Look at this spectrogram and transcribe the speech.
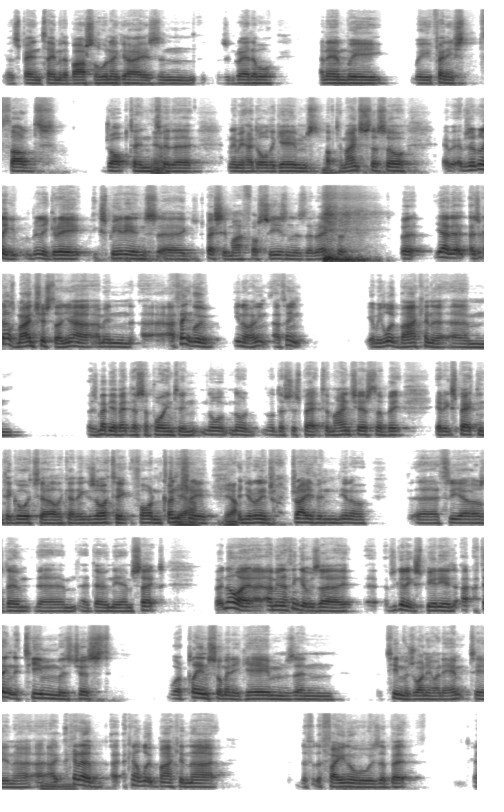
You know, spend time with the Barcelona guys and it was incredible. And then we we finished third, dropped into Yeah. the, and then we had all the games up to Manchester. So it, it was a really really great experience, uh, especially my first season as the director. But yeah, as regards Manchester, yeah, I mean, I- think we, you know, I think I think, yeah, we look back on it. Um, it was maybe a bit disappointing. No, no, no disrespect to Manchester, but you're expecting to go to like an exotic foreign country, yeah. and you're only driving, you know, uh, three hours down um, down the M6. But no, I, I mean, I think it was a it was a good experience. I, think the team was just we're playing so many games, and the team was running on empty. And I, I kind of I kind of look back in that the, the final was a bit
